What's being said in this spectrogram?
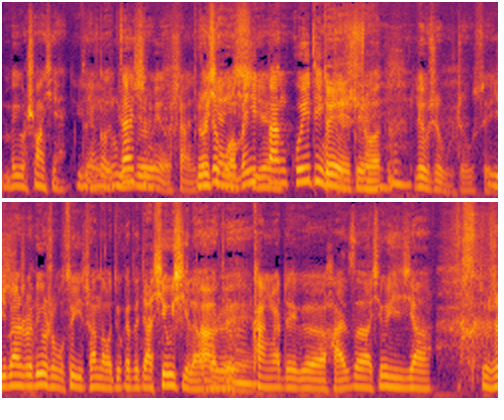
没有上限，就严格的应该是没有上限。比如像我们一般规定就对是说六十五周岁，一般说六十五岁以上的我就该在家休息了，或者看看这个孩子啊，休息一下，就是。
